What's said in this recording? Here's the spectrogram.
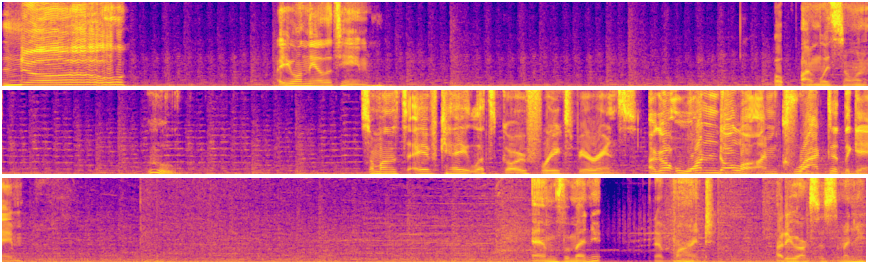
no! Are you on the other team? Oh, I'm with someone. Ooh. Someone that's AFK. Let's go. Free experience. I got one dollar. I'm cracked at the game. M for menu? Never mind. How do you access the menu?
